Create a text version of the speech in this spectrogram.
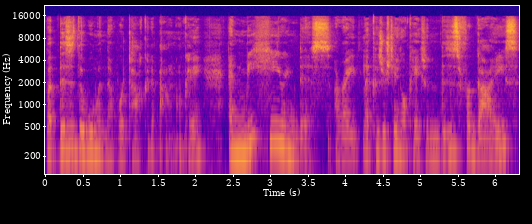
But this is the woman that we're talking about, okay? And me hearing this, all right, like because you're saying, okay, so this is for guys,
